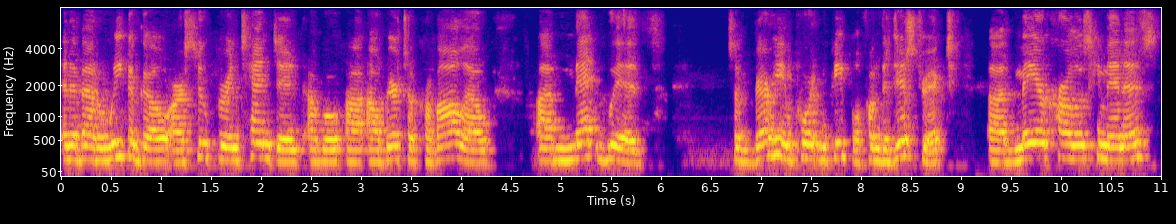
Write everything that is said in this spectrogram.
And about a week ago, our superintendent, uh, uh, Alberto Carvalho, uh, met with some very important people from the district, uh, Mayor Carlos Gimenez.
